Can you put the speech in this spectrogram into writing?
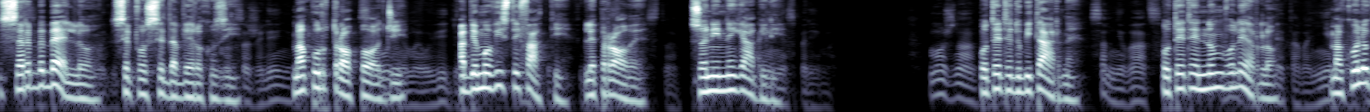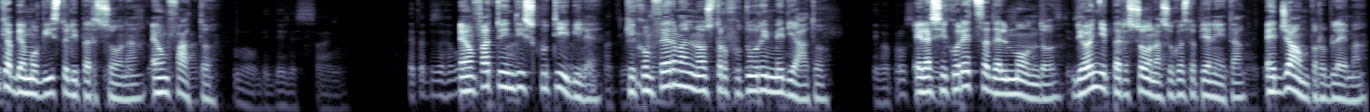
Sarebbe bello se fosse davvero così, ma purtroppo oggi abbiamo visto i fatti, le prove, sono innegabili. Potete dubitarne, potete non volerlo, ma quello che abbiamo visto di persona è un fatto. È un fatto indiscutibile che conferma il nostro futuro immediato. E la sicurezza del mondo, di ogni persona su questo pianeta, è già un problema.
